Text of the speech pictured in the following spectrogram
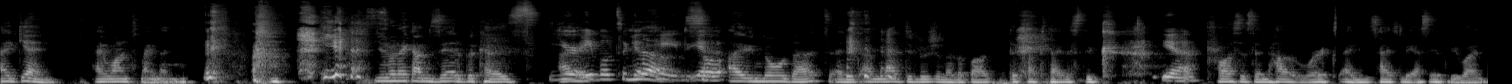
Again, I want my money. yes. You know, like I'm there because You're I- able to get yeah, paid. Yeah. So I know that, and I'm not delusional about the capitalistic yeah. process and how it works. I mean, sadly, as everyone,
